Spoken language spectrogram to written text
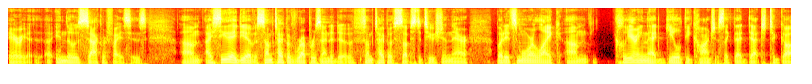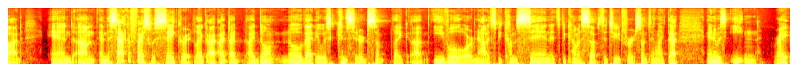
areas uh, in those sacrifices. Um, I see the idea of some type of representative, some type of substitution there, but it's more like um, clearing that guilty conscience, like that debt to God. And um, and the sacrifice was sacred. Like I, I I don't know that it was considered some like uh, evil or now it's become sin. It's become a substitute for something like that. And it was eaten, right?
